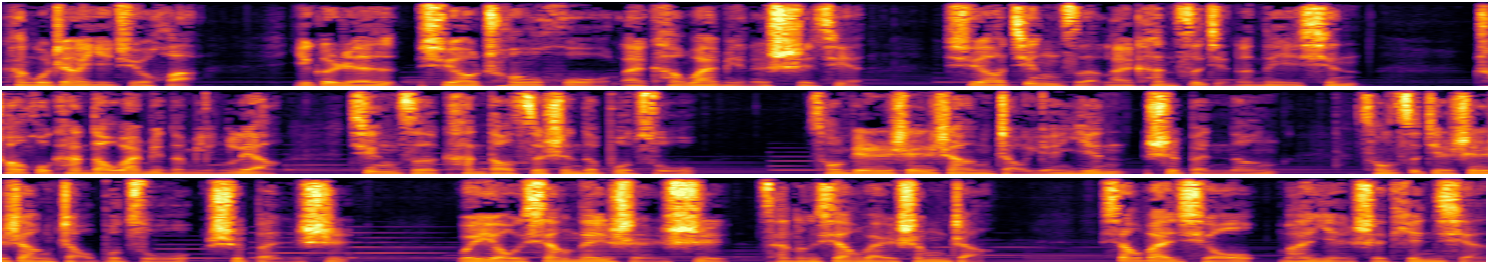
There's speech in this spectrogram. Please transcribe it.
看过这样一句话：“一个人需要窗户来看外面的世界，需要镜子来看自己的内心。窗户看到外面的明亮，镜子看到自身的不足。从别人身上找原因是本能，从自己身上找不足是本事。唯有向内审视，才能向外生长。向外求，满眼是天谴。”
